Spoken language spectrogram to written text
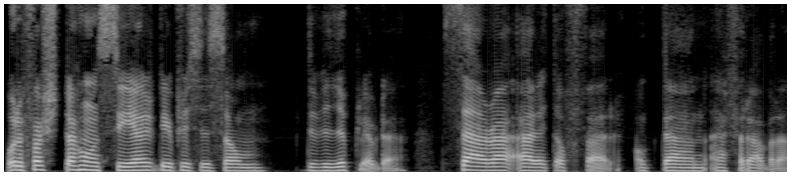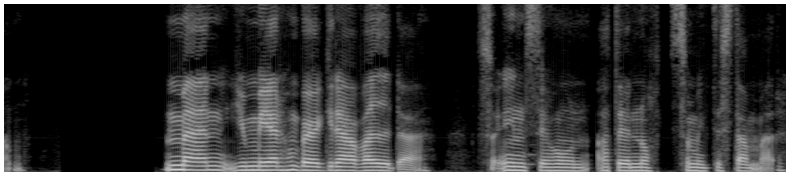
Och det första hon ser, det är precis som det vi upplevde. Sarah är ett offer och Dan är förövaren. Men ju mer hon börjar gräva i det så inser hon att det är något som inte stämmer.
